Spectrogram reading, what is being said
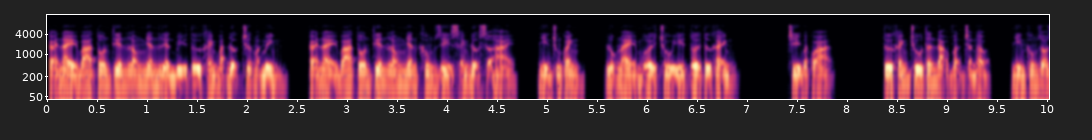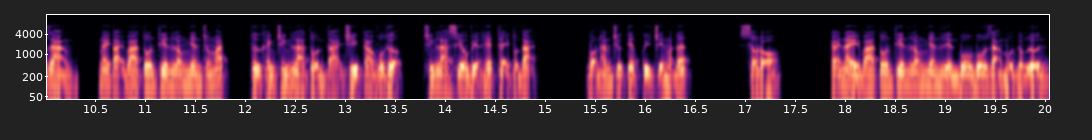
cái này ba tôn thiên long nhân liền bị từ khánh bắt được trước mặt mình, cái này ba tôn thiên long nhân không gì sánh được sợ hãi, nhìn chung quanh, lúc này mới chú ý tới từ khánh. Chỉ bất quá, từ khánh chu thân đạo vận tràn ngập, nhìn không rõ ràng, ngay tại ba tôn thiên long nhân trong mắt, từ khánh chính là tồn tại trí cao vô thượng, chính là siêu việt hết thể tồn tại. Bọn hắn trực tiếp quỳ trên mặt đất. Sau đó cái này ba tôn thiên long nhân liền bô bô giảng một đồng lớn,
